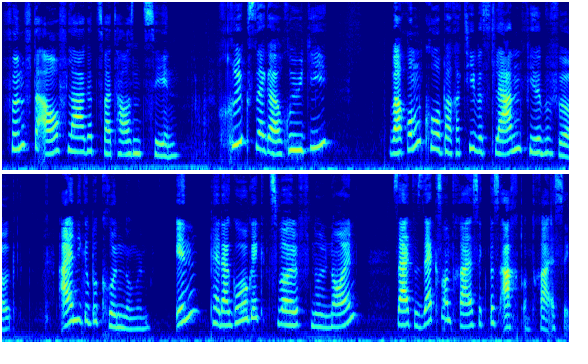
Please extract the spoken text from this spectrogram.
fünfte Auflage 2010. Rügsegger Rüdi, Warum kooperatives Lernen viel bewirkt. Einige Begründungen. In Pädagogik 1209, Seite 36 bis 38.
